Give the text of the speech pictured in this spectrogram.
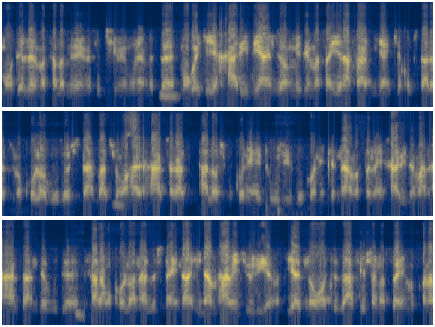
مدل مثلا می‌دونید مثل چی میمونه؟ مثل موقعی که یه خریدی انجام میدیم مثلا یه نفر میگن که خب سرتون رو کلا گذاشتن. بعد شما هر چقدر تلاش می‌کنی هی توجیه بکنی که نه مثلا این خرید من ارزنده بوده سرمو کلا نذاشتن اینا اینم همین جوریه. یه نقاط ضعفی شناسایی می‌کنن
